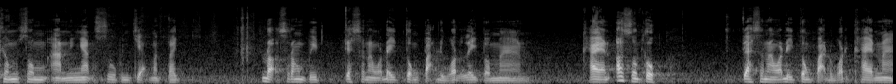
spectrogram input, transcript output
ខ្ញុំសូមអនុញ្ញាតសួរបញ្ជាក់បន្តិចដកស្រង់ពី ទស្សនវដ្តីតុងបដិវត្តលេខប្រមាណខែអស់សំទុះទស្សនវដ្តីតុងបដិវត្តខែណា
